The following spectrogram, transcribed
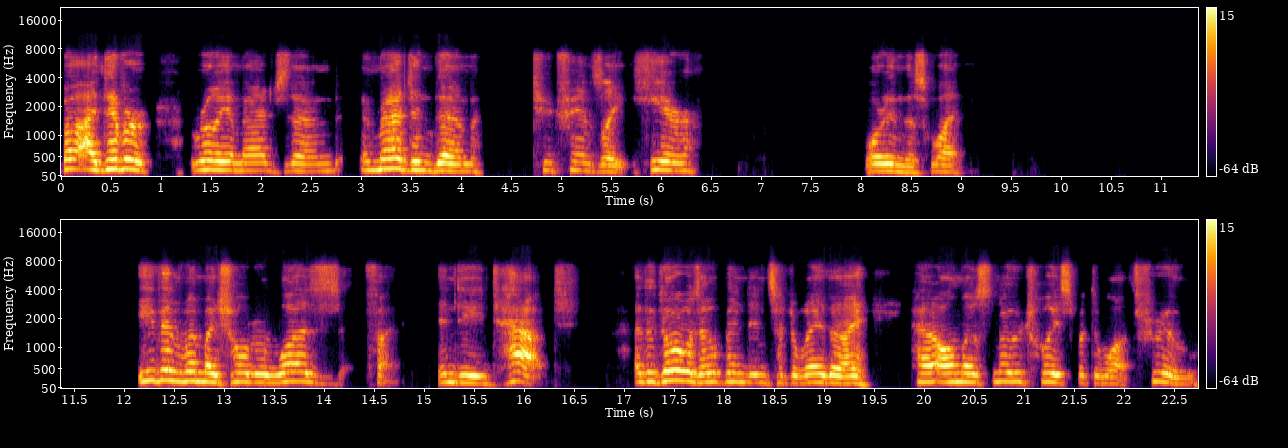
But I never really imagined them, imagined them to translate here or in this way. Even when my shoulder was indeed tapped, and the door was opened in such a way that I had almost no choice but to walk through.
